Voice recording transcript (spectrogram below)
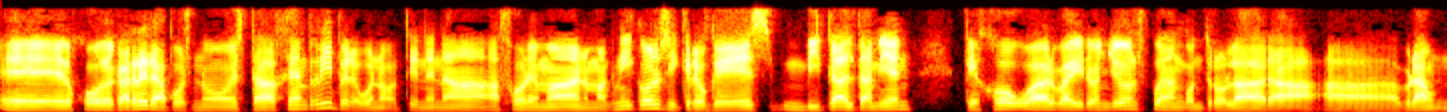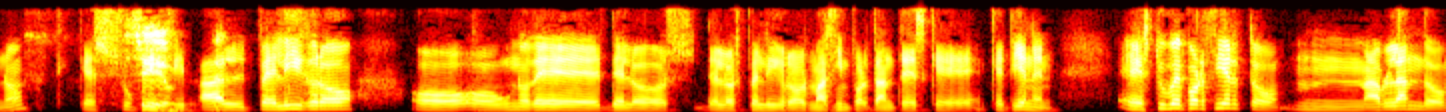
Eh, el juego de carrera, pues no está Henry, pero bueno, tienen a, a Foreman, McNichols y creo que es vital también que Howard, Byron Jones puedan controlar a, a Brown, ¿no? Que es su Sí, principal peligro o, o uno de, de los, de los peligros más importantes que, que tienen. Estuve, por cierto, mm, hablando,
